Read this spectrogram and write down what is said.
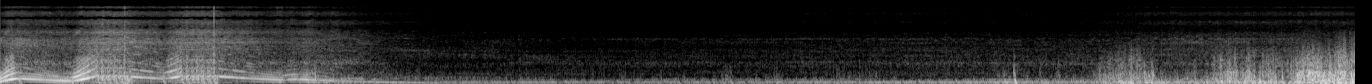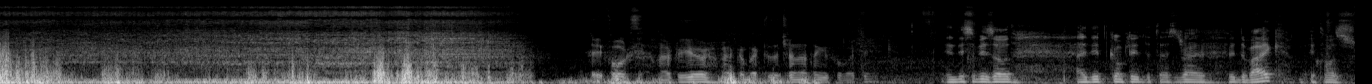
Hey folks, Marco here. Welcome back to the channel. Thank you for watching. In this episode, I did complete the test drive with the bike. It was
